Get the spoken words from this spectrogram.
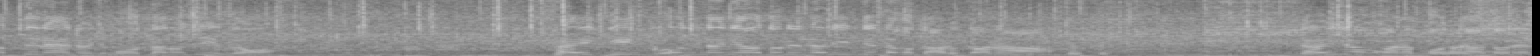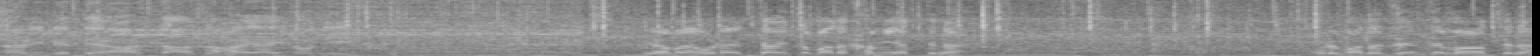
ってないのにもう楽しいぞ。最近こんなにアドレナリン出たことあるかな。大丈夫かなこんなアドレナリン出て。明日朝早いのに。やばい俺ダイとまだ噛み合ってない。俺まだ全然回ってない。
